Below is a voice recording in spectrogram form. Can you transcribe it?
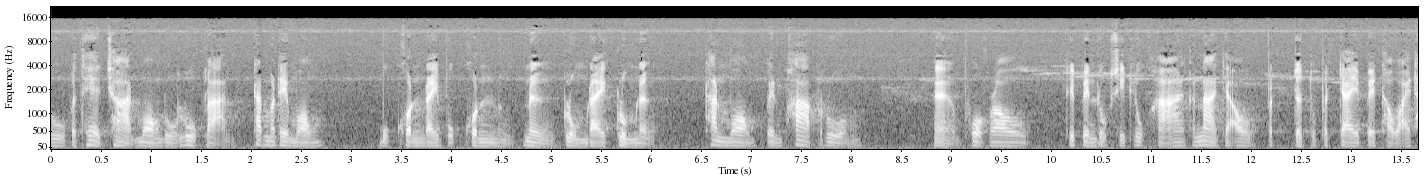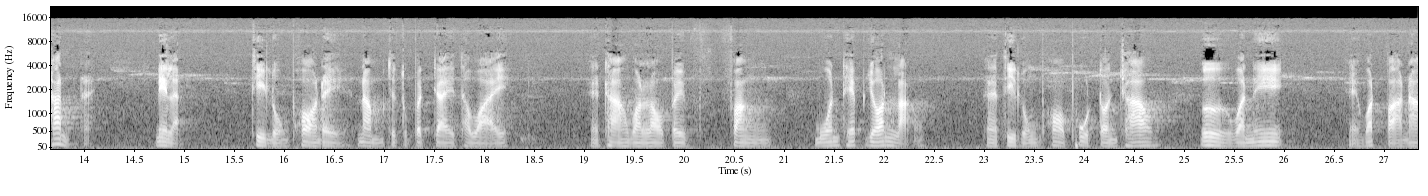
ดูประเทศชาติมองดูลูกหลาน ท่านไม่ได้มองบุคคลใดบุคคลหนึ่งกลุ่มใดกลุ่มหนึ่ง ท่านมองเป็นภาพรวมพวกเราที่เป็นลูกศิษย์ลูกหา ก็น่าจะเอาจตุปัจจัยไปถวายท่านนี่แหละ ที่หลวงพ่อได้นำจตุปัจจัยถวายทางวันเราไปฟังม้วนเทปย้อนหลังที่หลวงพ่อพูดตอนเช้า เออ วันนี้วัดป่านา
